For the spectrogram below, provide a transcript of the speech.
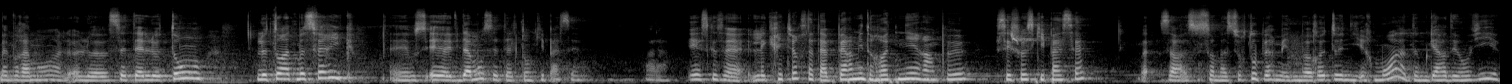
Mais vraiment, c'était le temps le temps atmosphérique. Et, évidemment, c'était le temps qui passait. Voilà. Et est-ce que l'écriture, ça t'a permis de retenir un peu ces choses qui passaient? Bah, Ça m'a surtout permis de me retenir, moi, de me garder en vie.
